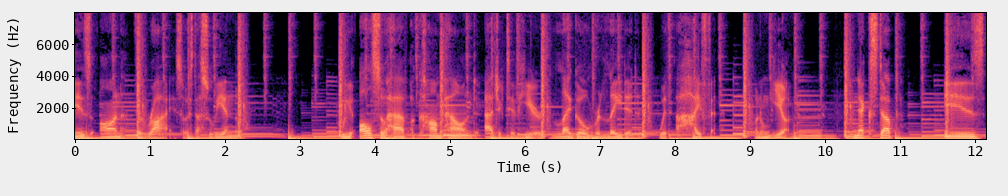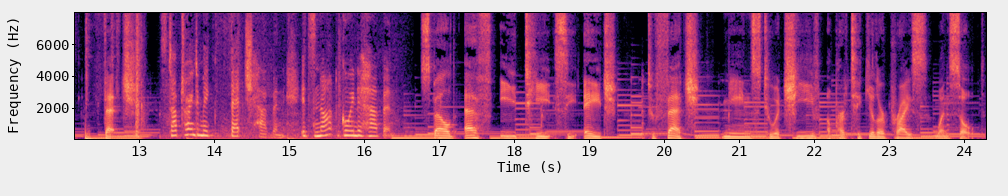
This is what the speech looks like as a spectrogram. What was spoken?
is on the rise, so está subiendo. We also have a compound adjective here, Lego related, with a hyphen, con un guión. Next up is fetch. Stop trying to make fetch happen. It's not going to happen. Spelled F E T C H, to fetch means to achieve a particular price when sold.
